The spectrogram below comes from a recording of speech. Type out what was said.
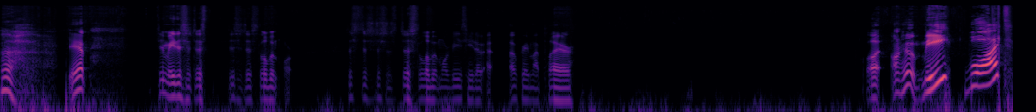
yep. To me, this is just this is just a little bit more. This is just a little bit more VC to uh, upgrade my player. What on who? Me? What?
